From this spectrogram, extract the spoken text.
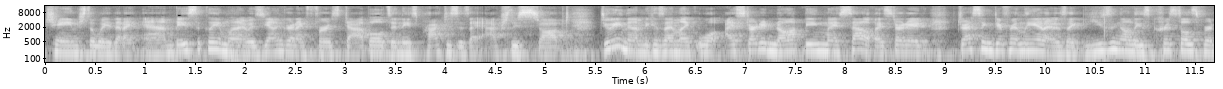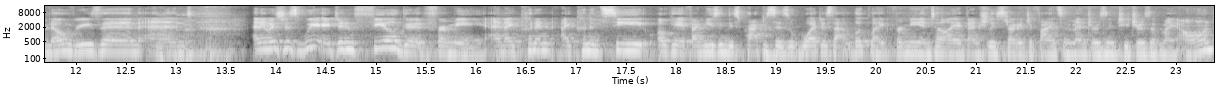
change the way that I am, basically? And when I was younger and I first dabbled in these practices, I actually stopped doing them because I'm like, well, I started not being myself. I started dressing differently and I was like using all these crystals for no reason and and it was just weird. It didn't feel good for me. And i couldn't i couldn't see okay if i'm using these practices what does that look like for me until i eventually started to find some mentors and teachers of my own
